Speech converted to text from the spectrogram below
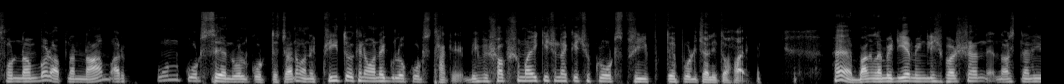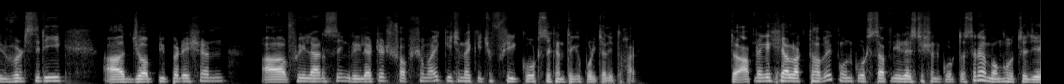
ফোন নম্বর আপনার নাম আর কোন কোর্সে এনরোল করতে চান। মানে ফ্রি তো এখানে অনেকগুলো কোর্স থাকে। সব সময় কিছু না কিছু কোর্স ফ্রিতে পরিচালিত হয়। হ্যাঁ Bangla medium English version national university job preparation freelancing related সব সময় কিছু না কিছু ফ্রি কোর্স এখান থেকে পরিচালিত হয়। তো আপনাকে খেয়াল রাখতে হবে কোন কোর্সে আপনি রেজিস্ট্রেশন করতেছেন এবং হচ্ছে যে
